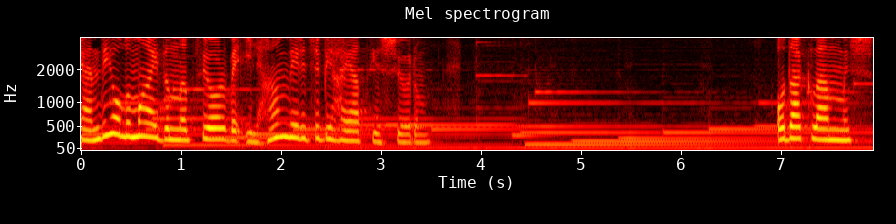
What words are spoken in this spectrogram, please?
kendi yolumu aydınlatıyor ve ilham verici bir hayat yaşıyorum. Odaklanmış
